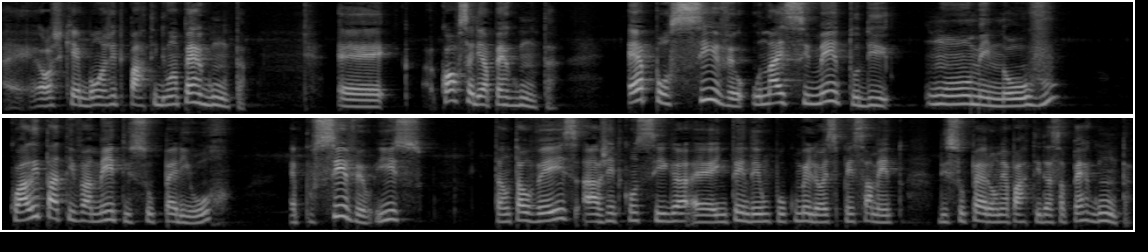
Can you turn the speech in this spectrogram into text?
é, eu acho que é bom a gente partir de uma pergunta. É, qual seria a pergunta? É possível o nascimento de um homem novo, qualitativamente superior? É possível isso? Então, talvez a gente consiga é, entender um pouco melhor esse pensamento de super-homem a partir dessa pergunta.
